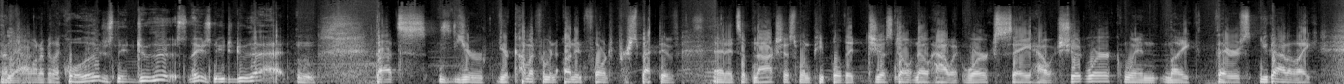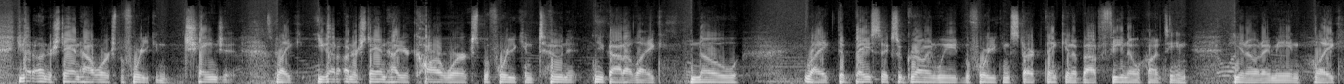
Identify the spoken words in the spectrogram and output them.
And Yeah. they want to be like, well, they just need to do this, they just need to do that. And that's, you're, you're coming from an uninformed perspective, and it's obnoxious when people that just don't know how it works say how it should work, when, like, there's, you gotta, like, you gotta understand how it works before you can change it. Like, you gotta understand how your car works before you can tune it. You gotta, like, know like the basics of growing weed before you can start thinking about pheno hunting. You know what I mean? Like,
